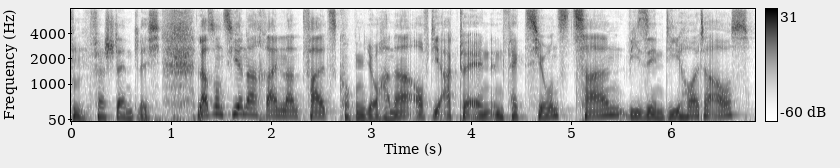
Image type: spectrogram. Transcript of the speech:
Hm, verständlich. Lass uns hier nach Rheinland-Pfalz gucken, Johanna, auf die aktuellen Infektionszahlen. Wie sehen die heute aus?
